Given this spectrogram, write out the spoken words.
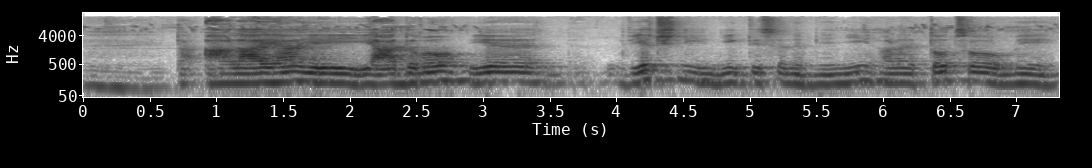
eh, ta alaya, její jádro je věčný, nikdy se nemění, ale to, co my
